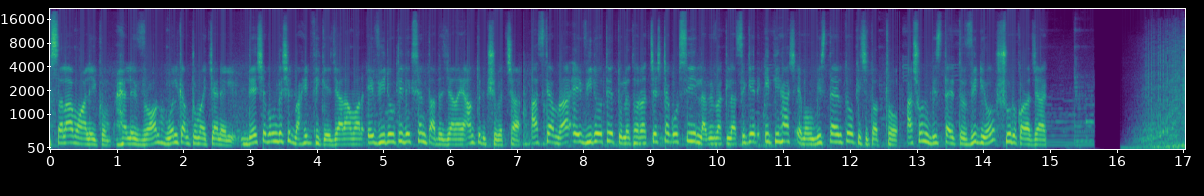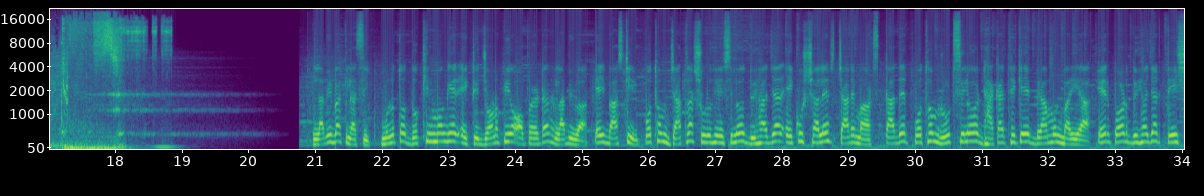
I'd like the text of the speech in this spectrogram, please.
আসসালামু আলাইকুম। Hello everyone welcome to my channel. দেশ এবং দেশের বাহির থেকে যারা আমার এই ভিডিওটি দেখছেন, তাদের জানাই আন্তরিক শুভেচ্ছা। আজকে আমরা এই ভিডিওতে তুলে ধরার চেষ্টা করছি লাবিবা ক্লাসিকের ইতিহাস এবং বিস্তারিত কিছু তথ্য। আসুন বিস্তারিত ভিডিও শুরু করা যাক। লাবিবা ক্লাসিক, মূলত দক্ষিণবঙ্গের একটি জনপ্রিয় অপারেটর লাবিবা। এই বাসটির প্রথম যাত্রা শুরু হয়েছিল দুই হাজার একুশ সালের চারে মার্চ। তাদের প্রথম রুট ছিল ঢাকা থেকে ব্রাহ্মণবাড়িয়া। এরপর দুই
